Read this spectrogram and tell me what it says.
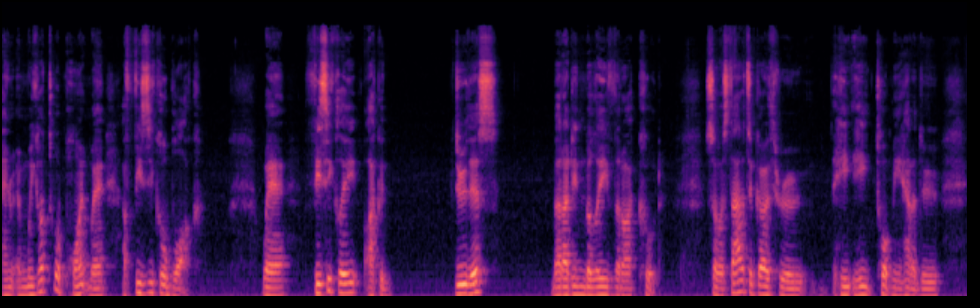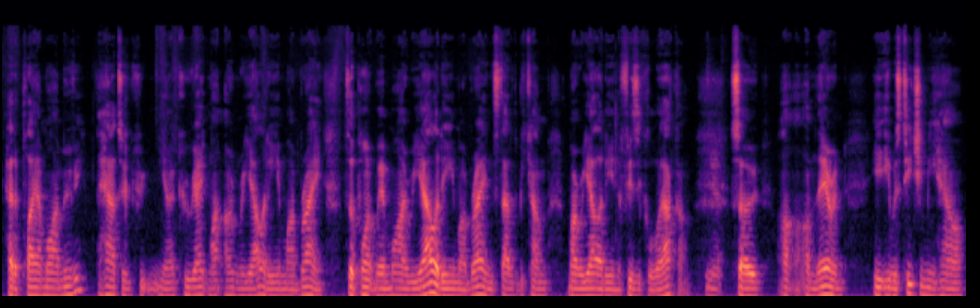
and, and we got to a point where a physical block, where physically I could do this, but I didn't believe that I could. So I started to go through. He he taught me how to do how to play a my movie, how to you know create my own reality in my brain to the point where my reality in my brain started to become my reality in the physical outcome. yeah, So I, I'm there, and he, he was teaching me how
